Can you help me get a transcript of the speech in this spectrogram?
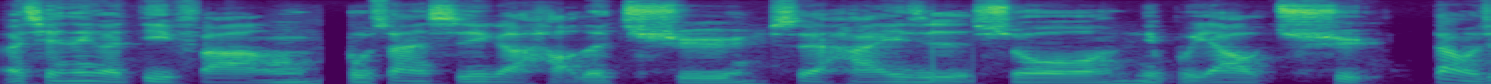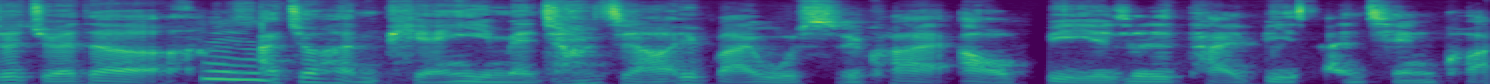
而且那个地方不算是一个好的区，所以他一直说你不要去。但我就觉得，它就很便宜，每周只要一百五十块澳币，也就是台币三千块，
